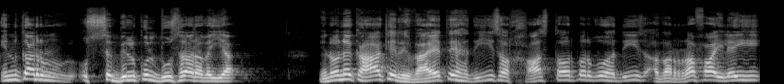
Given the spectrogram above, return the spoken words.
ان کا اس سے بالکل دوسرا رویہ۔ انہوں نے کہا کہ روایت حدیث اور خاص طور پر وہ حدیث اگر رفع علیہ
